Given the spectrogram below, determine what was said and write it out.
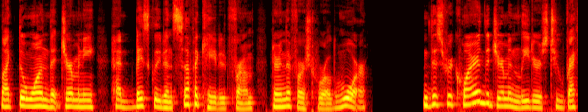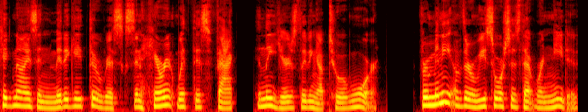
like the one that Germany had basically been suffocated from during the First World War. This required the German leaders to recognize and mitigate the risks inherent with this fact in the years leading up to a war. For many of the resources that were needed,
